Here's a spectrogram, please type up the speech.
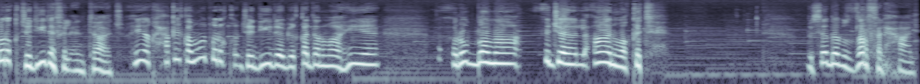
طرق جديدة في الإنتاج. هي حقيقة مو طرق جديدة بقدر ما هي ربما اجى الآن وقتها بسبب الظرف الحالي.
